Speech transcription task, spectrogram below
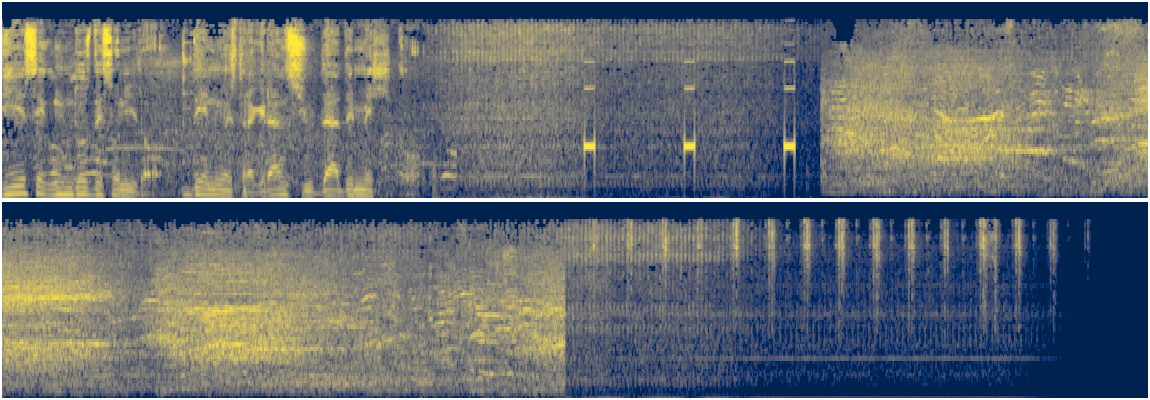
10 segundos de sonido de nuestra gran ciudad de México.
